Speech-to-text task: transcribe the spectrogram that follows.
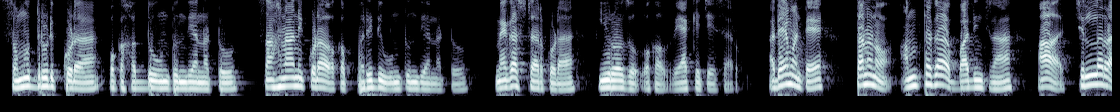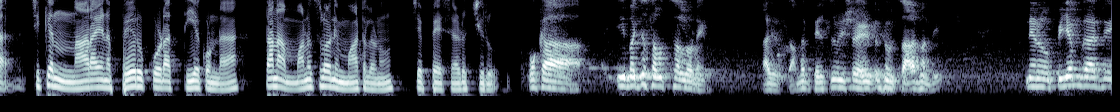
సముద్రుడికి కూడా ఒక హద్దు ఉంటుంది అన్నట్టు సహనానికి కూడా ఒక పరిధి ఉంటుంది అన్నట్టు మెగాస్టార్ కూడా ఈరోజు ఒక వ్యాఖ్య చేశారు. అదేమంటే తనను అంతగా బాధించిన ఆ చిల్లర చికెన్ నారాయణ పేరు కూడా తీయకుండా తన మనసులోని మాటలను చెప్పేశాడు చిరు. ఒక ఈ మధ్య సంవత్సరాల్లోనే అది అందరికి తెలిసిన విషయం ఏంటో చాలామంది నేను పిఎం గారి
